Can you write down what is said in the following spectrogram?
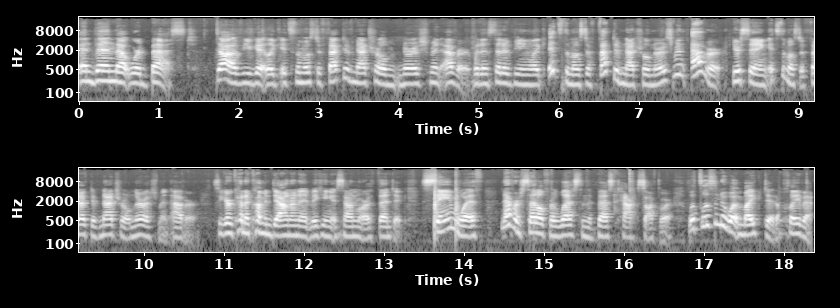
And then that word best. Dove, you get like, it's the most effective natural nourishment ever. But instead of being like, it's the most effective natural nourishment ever, you're saying, it's the most effective natural nourishment ever. So you're kind of coming down on it, making it sound more authentic. Same with, never settle for less than the best tax software. Let's listen to what Mike did, a playback.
